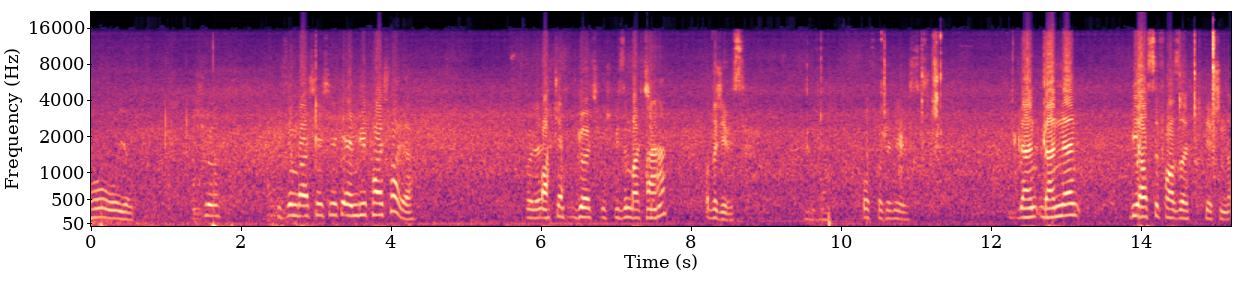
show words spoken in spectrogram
Oo, oy, oy. Şu bizim bahçenin içindeki en büyük ağaç var ya. Böyle Bahçe. göl çıkmış bizim bahçe. Aha. O da ceviz. Koskoca ceviz. Ben benden bir asır fazla yaşında.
